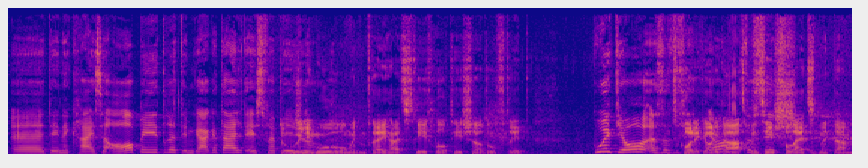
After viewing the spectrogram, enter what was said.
äh, diesen Kreisen anbietet. Im Gegenteil, die SVP... Der Ueli Maurer, der mit dem Freiheitstrichler-T-Shirt auftritt. Gut, ja. Also das Kollegialitätsprinzip ja, verletzt mit dem.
